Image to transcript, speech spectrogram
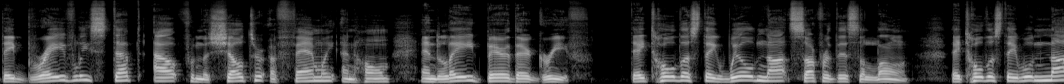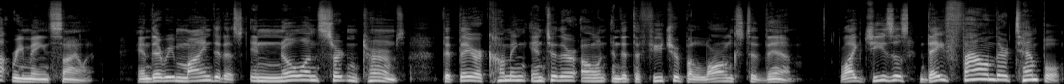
They bravely stepped out from the shelter of family and home and laid bare their grief. They told us they will not suffer this alone. They told us they will not remain silent and they reminded us in no uncertain terms that they are coming into their own and that the future belongs to them. Like Jesus, they found their temple,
